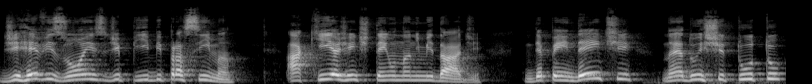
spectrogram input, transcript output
de revisões de PIB para cima. Aqui a gente tem unanimidade. Independente né, do instituto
